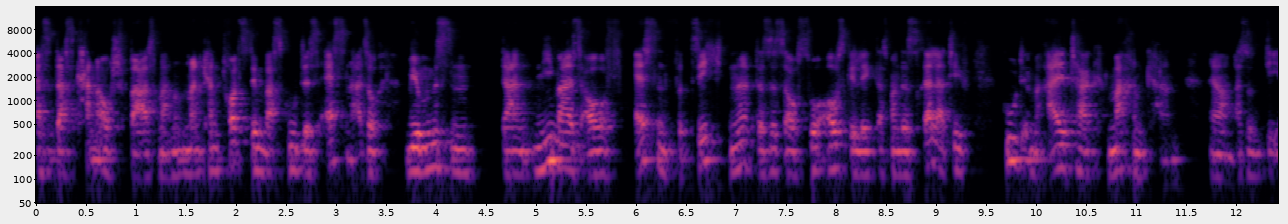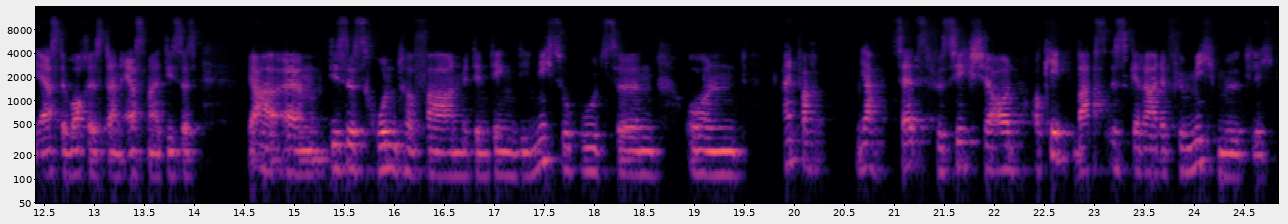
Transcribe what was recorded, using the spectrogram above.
also das kann auch Spaß machen und man kann trotzdem was Gutes essen. Also wir müssen dann niemals auf Essen verzichten. Ne? Das ist auch so ausgelegt, dass man das relativ gut im Alltag machen kann. Ja, also die erste Woche ist dann erstmal dieses ja, ähm, dieses Runterfahren mit den Dingen, die nicht so gut sind und einfach ja, selbst für sich schauen, okay, was ist gerade für mich möglich?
